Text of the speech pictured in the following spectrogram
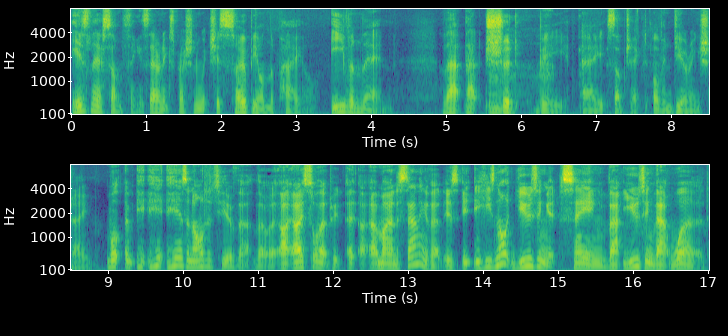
Is there something, is there an expression which is so beyond the pale, even then, that that should be a subject of enduring shame? Well, um, he- he- here's an oddity of that, though. I, I saw that tweet. Uh, uh, my understanding of that is he's not using it, saying that, using that word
